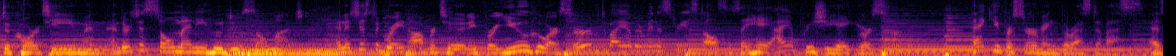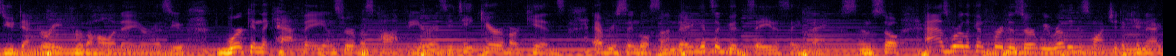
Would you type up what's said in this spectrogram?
decor team, and, and there's just so many who do so much. And it's just a great opportunity for you who are served by other ministries to also say, hey, I appreciate your serving. Thank you for serving the rest of us as you decorate for the holiday, or as you work in the cafe and serve us coffee, or as you take care of our kids every single Sunday. It's a good day to say thanks. And so, as we're looking for dessert, we really just want you to connect.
